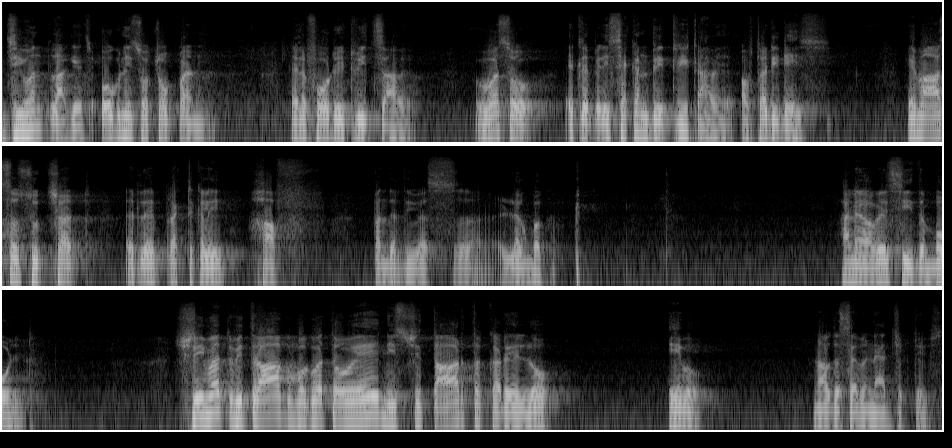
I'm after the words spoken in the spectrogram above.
જીવંત લાગે છે? ઓગણીસો ચોપન. એટલે ફોર રિટ્રીટ્સ આવે. વસો, એટલે પેલી સેકન્ડ રિટ્રીટ આવે ઓફ થર્ટી ડેઝ એમાં આસો, સુદ એટલે પ્રેક્ટિકલી હાફ પંદર દિવસ લગભગ. અને હવે સી ધ બોલ્ડ શ્રીમદ વિતરાગ ભગવતોએ નિશ્ચિતાર્થ કરેલો. એવો. નાવ ધ સેવન એડજેક્ટિવ્સ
